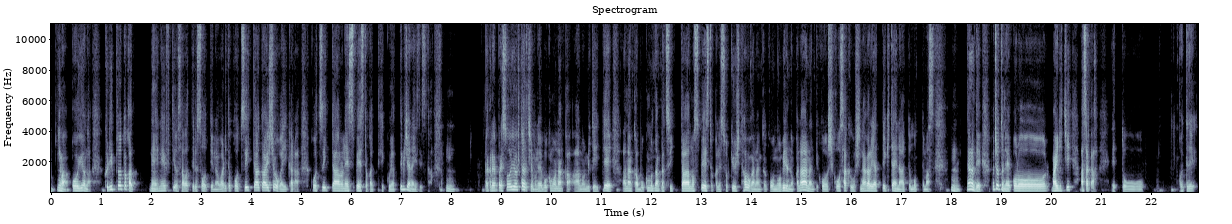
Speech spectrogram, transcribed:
今こういうようなクリプトとかね、NFT を触ってる層っていうのは割とこうツイッターと相性がいいから、こうツイッターのね、スペースとかって結構やってるじゃないですか。うん。だからやっぱりそういう人たちもね、僕もなんかあの見ていて、あなんか僕もなんかツイッターのスペースとかで訴求した方がなんかこう伸びるのかななんてこう試行錯誤しながらやっていきたいなと思ってます。うん。なので、ちょっとね、この毎日朝か、えっと、こうやって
